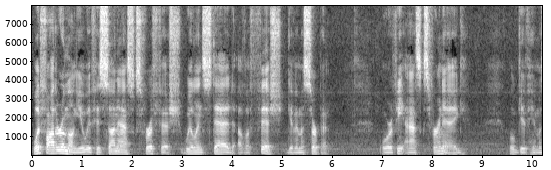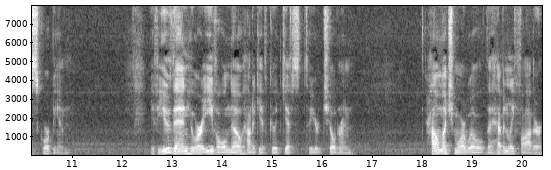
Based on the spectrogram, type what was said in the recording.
What father among you, if his son asks for a fish, will instead of a fish give him a serpent? Or if he asks for an egg, will give him a scorpion. If you then, who are evil, know how to give good gifts to your children, how much more will the Heavenly Father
